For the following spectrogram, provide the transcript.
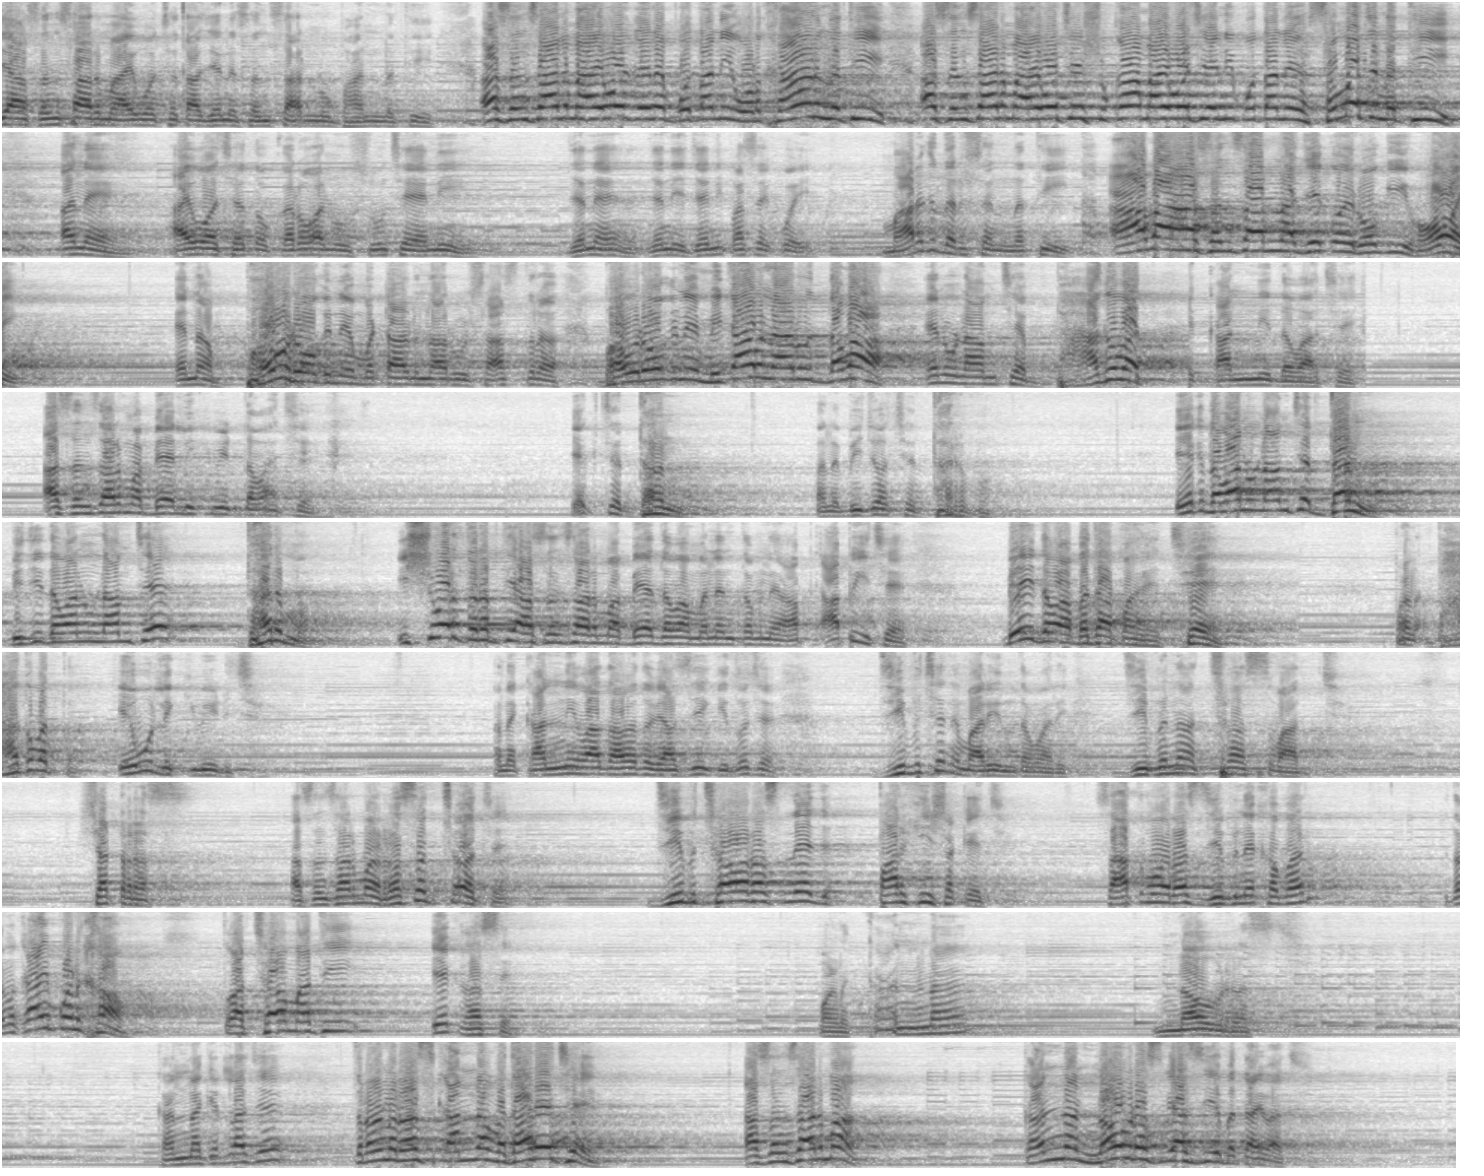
જે આ સંસારમાં આવ્યો છતાં જેને સંસારનું ભાન નથી. આ સંસારમાં આવ્યો જેને પોતાની ઓળખાણ નથી. આ સંસારમાં આવ્યો છે, શું કામ આવ્યો છે એની પોતાને સમજ નથી. અને આવ્યો છે તો કરવાનું શું છે એની? જેને, જેની જેની પાસે કોઈ માર્ગદર્શન નથી. આવા આ સંસારના જે કોઈ રોગી હોય, એના ભવરોગને મટાડનારું શાસ્ત્ર, ભવરોગને મિટાવનારું દવા, એનું નામ છે ભાગવત. એ કાનની દવા છે. આ સંસારમાં બે લિક્વિડ દવા છે. એક છે ધન અને બીજો છે ધર્મ. એક દવાનું નામ છે ધન, બીજી દવાનું નામ છે ધર્મ. ઈશ્વર તરફથી આ સંસારમાં બે દવા મને તમને આપ- છે. બે દવા બધા પાસે છે. પણ ભાગવત એવું લિક્વિડ છે. અને કાનની વાત આવે તો વ્યાસજીએ કીધું છે, જીભ છે ને મારી તમારી, જીભના છ સ્વાદ છે. ષટરસ આ સંસારમાં રસ જ છ છે. જીભ છ રસને જ પારખી શકે છે. સાતમો રસ જીભને ખબર? તમે કાંઈ પણ ખાઓ, તો આ છ માંથી એક હશે. પણ કાનના નવ રસ છે. કાનના કેટલા છે? ત્રણ રસ કાનના વધારે છે. આ સંસારમાં કાનના નવ રસ વ્યાસજીએ બતાવ્યા છે.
